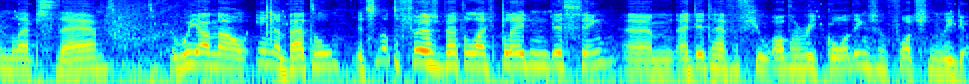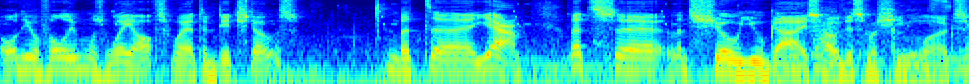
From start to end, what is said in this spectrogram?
Time lapse there. We are now in a battle. It's not the first battle I've played in this thing. Um, I did have a few other recordings. Unfortunately the audio volume was way off, so I had to ditch those. But uh, yeah, let's uh, let's show you guys how this machine works.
